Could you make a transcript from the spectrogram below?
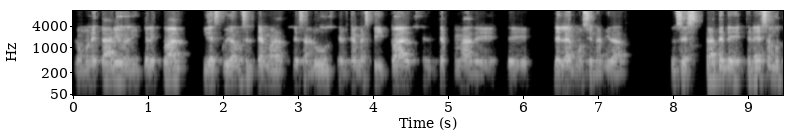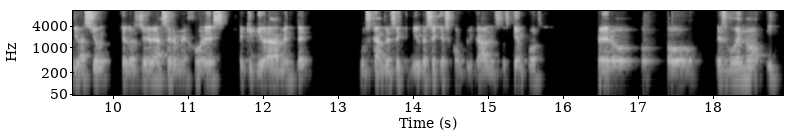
lo monetario, en lo intelectual y descuidamos el tema de salud, el tema espiritual, el tema de, de, de la emocionalidad. Entonces, traten de tener esa motivación que los lleve a ser mejores equilibradamente, buscando ese equilibrio. Sé que es complicado en estos tiempos, pero es bueno y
